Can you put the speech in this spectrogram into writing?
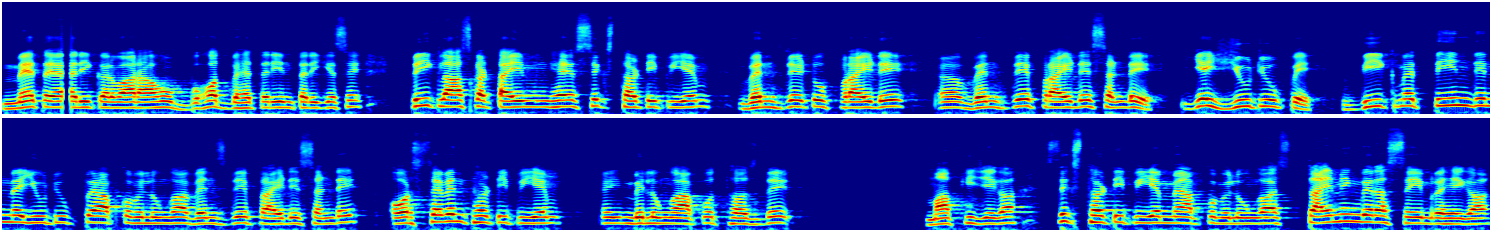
मैं तैयारी करवा रहा हूँ, बहुत बेहतरीन तरीके से। प्री क्लास का टाइमिंग है 6:30 thirty P M Wednesday to Friday Wednesday Friday Sunday ये यूट्यूब पे। वीक में तीन दिन मैं यूट्यूब पे आपको मिलूँगा वेंसडे फ्राइडे संडे और 7:30 थर्टी पी एम मिलूँगा आपको थर्सडे माफ़ कीजिएगा 6:30 थर्टी पी एम में आपको मिलूँगा टाइमिंग मेरा सेम रहेगा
